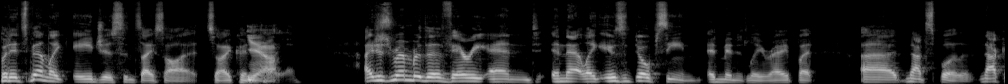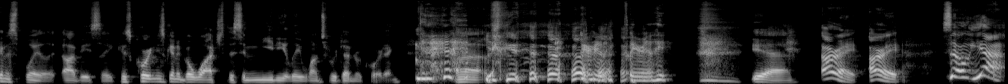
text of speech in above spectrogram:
But it's been like ages since I saw it, so I couldn't Yeah. tell you. I just remember the very end and that like it was a dope scene, admittedly, right? But uh not spoil it. Not going to spoil it, obviously, because Courtney's going to go watch this immediately once we're done recording. Uh, yeah, clearly, clearly. yeah. All right. All right. So yeah,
